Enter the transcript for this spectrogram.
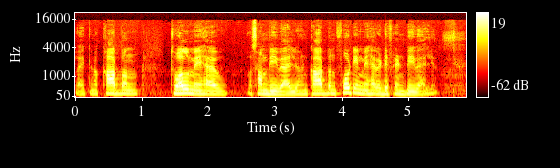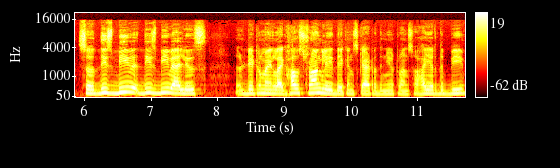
like you know carbon 12 may have some b value and carbon 14 may have a different b value. So, these b these b values determine like how strongly they can scatter the neutrons. So, higher the B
